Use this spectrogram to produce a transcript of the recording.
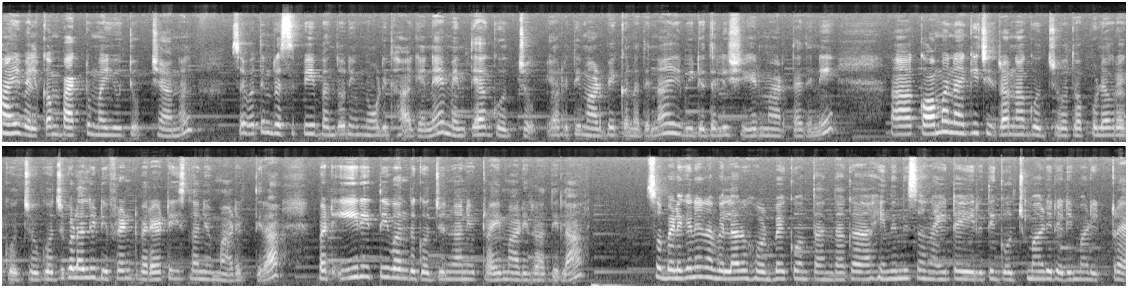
Hi welcome back to my YouTube channel so ಇವತ್ತಿನ ರೆಸಿಪಿ ಬಂದು ನೀವು ನೋಡಿದ ಹಾಗೇ ಮೆಂತ್ಯ ಗೊಜ್ಜು. ಯಾವ ರೀತಿ ಮಾಡಬೇಕು ಅನ್ನೋದನ್ನು ಈ ವಿಡಿಯೋದಲ್ಲಿ ಶೇರ್ ಮಾಡ್ತಾ ಇದ್ದೀನಿ ಕಾಮನ್ ಆಗಿ ಚಿತ್ರಾನ್ನ ಗೊಜ್ಜು ಅಥವಾ ಪುಳಿಯೋಗರೆ ಗೊಜ್ಜು, ಗೊಜ್ಜುಗಳಲ್ಲಿ ಡಿಫ್ರೆಂಟ್ ವೆರೈಟೀಸ್ನ ನೀವು ಮಾಡಿರ್ತೀರಾ. ಬಟ್ ಈ ರೀತಿ ಒಂದು ಗೊಜ್ಜನ್ನ ನೀವು ಟ್ರೈ ಮಾಡಿರೋದಿಲ್ಲ. ಸೊ ಬೆಳಗ್ಗೆನೇ ನಾವೆಲ್ಲರೂ ಹೊರಡಬೇಕು ಅಂತ ಅಂದಾಗ ಹಿಂದಿನ ದಿವಸ ನೈಟೇ ಈ ರೀತಿ ಗೊಜ್ಜು ಮಾಡಿ ರೆಡಿ ಮಾಡಿ ಇಟ್ಟರೆ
